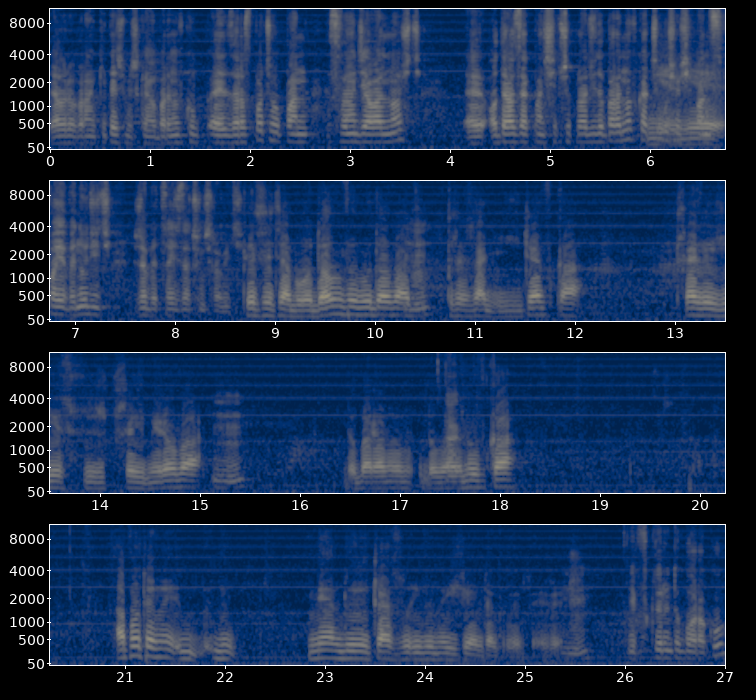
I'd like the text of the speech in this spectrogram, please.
Dobre baranki też mieszkają w Baranówku. E, Rozpoczął Pan swoją działalność od razu jak Pan się przeprowadził do Baranówka, czy Nie, musiał się nie. Pan swoje wynudzić, żeby coś zacząć robić? Pierwszy trzeba było dom wybudować, Mhm. przesadzić drzewka, przewieźć je z, z Przeźmierowa Mhm. do, Baranow, do Tak. A potem y, y, miałem dużo czasu i wymyśliłem takie rzeczy. Mhm. I w którym to było roku?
